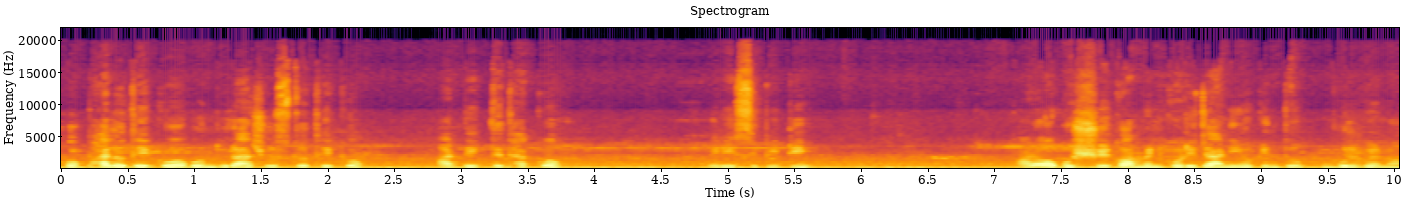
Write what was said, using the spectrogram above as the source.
খুব ভালো থেকো বন্ধুরা, সুস্থ থেকো আর দেখতে থাকো এই রেসিপিটি আর অবশ্যই কমেন্ট করে জানিও কিন্তু ভুলবে না।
